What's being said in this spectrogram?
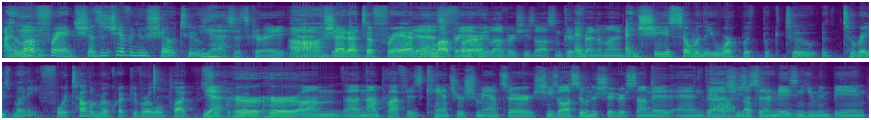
I love Fran. Doesn't she have a new show too? Yes, it's great. Oh, shout out to Fran. Yes, we love Fran, her. We love her. She's awesome. Good and, friend of mine. And she is someone that you work with to to raise money for. Tell them real quick. Give her a little plug. yeah, Super her her um, uh, nonprofit is Cancer Schmancer. She's also in the Sugar Summit, and uh, I she's just an her. amazing human being.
